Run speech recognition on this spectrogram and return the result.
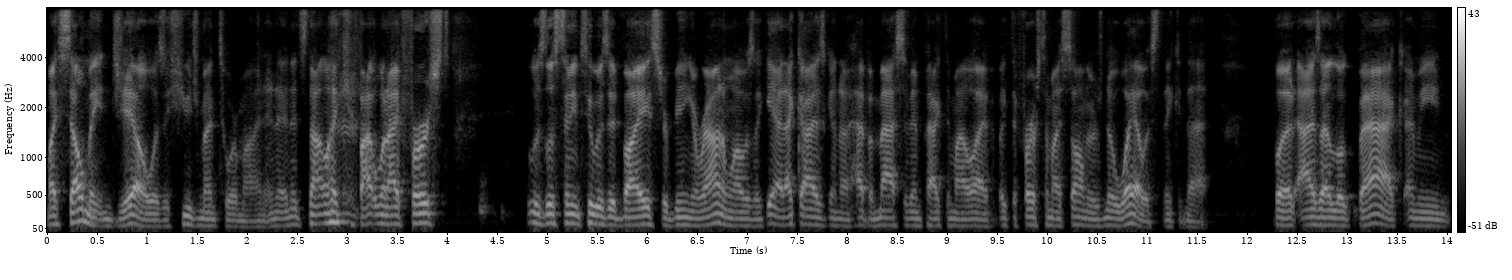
My cellmate in jail was a huge mentor of mine, and and it's not like if I when I first was listening to his advice or being around him, I was like, yeah, that guy is going to have a massive impact in my life. Like the first time I saw him, there was no way I was thinking that. But as I look back, I mean,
